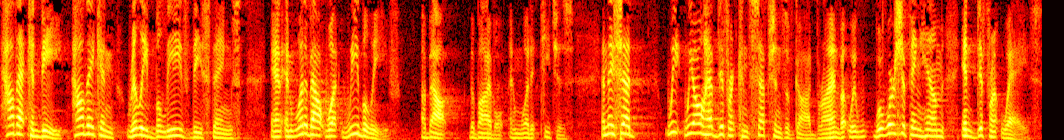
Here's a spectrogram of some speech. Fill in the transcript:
how that can be, how they can really believe these things, and, and what about what we believe about the Bible and what it teaches. And they said, we, we all have different conceptions of God, Brian, but we, we're worshiping Him in different ways.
